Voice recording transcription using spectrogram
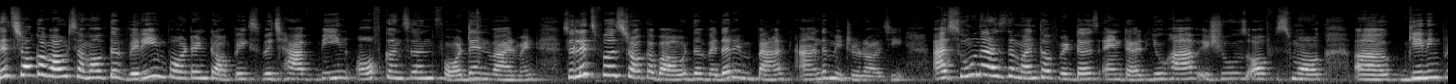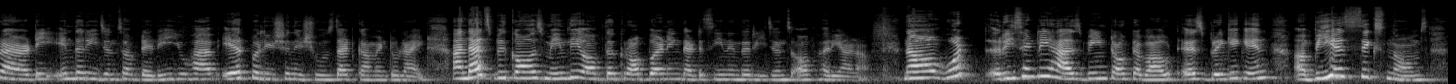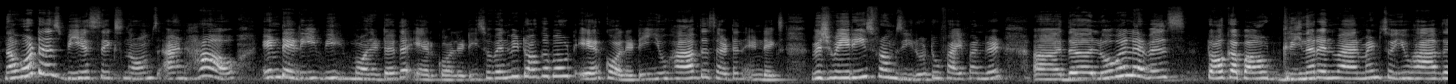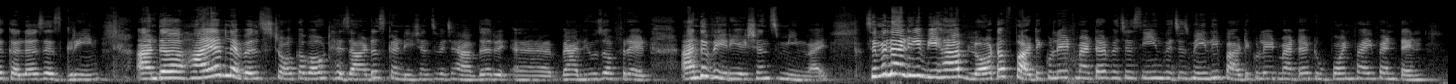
let's talk about some of the very important topics which have been of concern for the environment. So let's first talk about the weather impact and the meteorology. As soon as the month of winters enter, you have issues of smog uh, gaining priority in the regions of Delhi. You have air pollution issues that come into light, and that's because mainly of the crop burning that is seen in the regions of Haryana. Now, what recently has been talked about is bringing in uh, BS6 norms. Now, what is BS6 norms and how in Delhi we monitor the air quality? So, when we talk about air quality, you have the certain index which varies from 0 to 500. Uh, the lower levels talk about greener environment so you have the colors as green and the higher levels talk about hazardous conditions which have the uh, values of red and the variations meanwhile similarly we have lot of particulate matter which is seen which is mainly particulate matter 2.5 and 10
